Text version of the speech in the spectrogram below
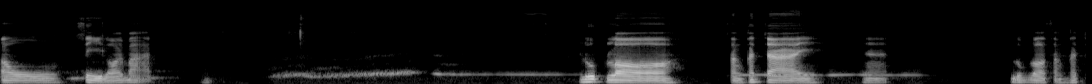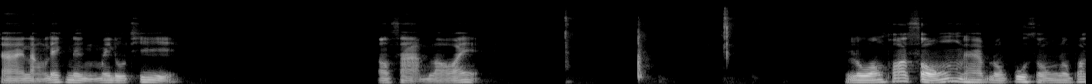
เอาสี่ร้อยบาท รูปหล่อสังฆจายนะรูปหล่อสังฆจายหลังเลขหนึ่งไม่รู้ที่ เอาสามร้อยหลวงพ่อสงฆ์นะครับ หลวงปู่สงฆ์หลวงพ่อ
